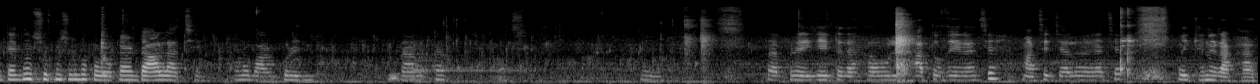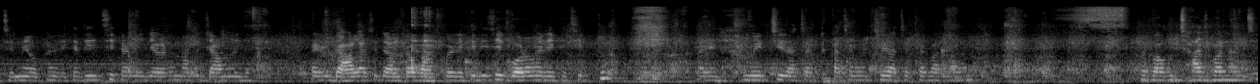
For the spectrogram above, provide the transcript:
এটা একদম শুকনো শুকনো করব, কারণ ডাল আছে। এখনও বার করিনি। ডালটা আছে। তারপরে এই যে এটা দেখা বলে ভাতও হয়ে গেছে, মাছের জাল হয়ে গেছে। ওইখানে রাখা আছে। নিয়ে ওখানে রেখে দিয়েছি, কারণ এই জায়গাটা নাহলে জাম হয়ে যায়। আর ডাল আছে, ডালটাও বার করে রেখে দিয়েছি। গরমে রেখেছি একটু। আর মির্চির আচারটা কাঁচা মির্চির আচারটা বানালাম বাবু ছাজ বানাচ্ছে।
